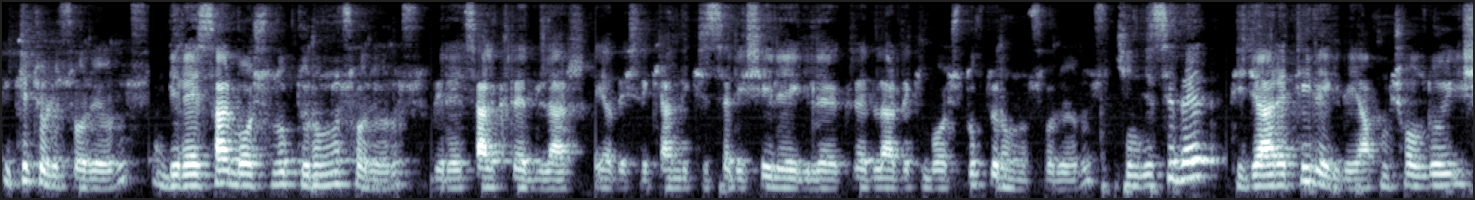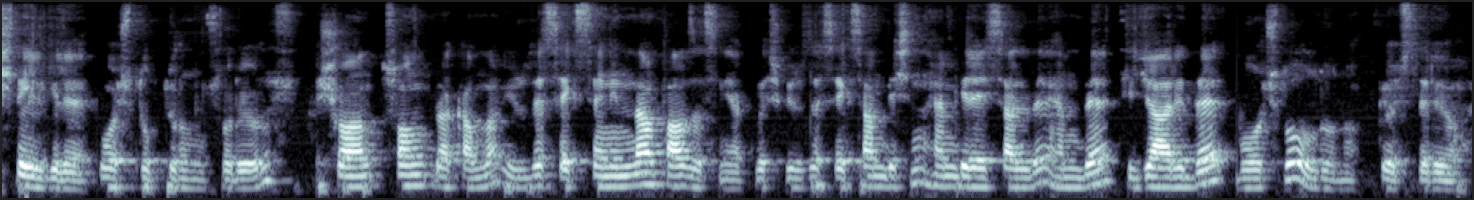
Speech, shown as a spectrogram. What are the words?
iki türlü soruyoruz. Bireysel borçluluk durumunu soruyoruz. Bireysel krediler ya da işte kendi kişisel işiyle ilgili kredilerdeki borçluluk durumunu soruyoruz. İkincisi de ticaretiyle ilgili, yapmış olduğu işle ilgili borçluluk durumunu soruyoruz. Şu an son rakamlar %80'inden fazlasını yaklaşık %85'in hem bireyselde hem de ticaride borçlu olduğunu gösteriyor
